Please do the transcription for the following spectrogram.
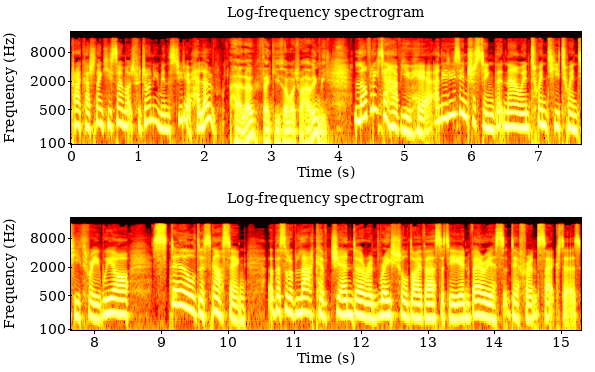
Prakash, thank you so much for joining me in the studio. Hello. Hello. Thank you so much for having me. Lovely to have you here. And it is interesting that now in 2023, we are still discussing the sort of lack of gender and racial diversity in various different sectors.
